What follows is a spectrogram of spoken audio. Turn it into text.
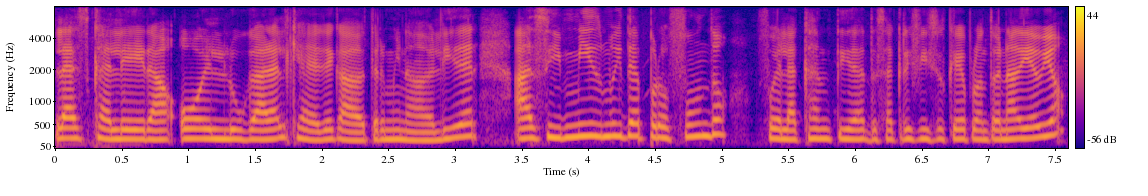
la escalera o el lugar al que haya llegado determinado líder, así mismo y de profundo fue la cantidad de sacrificios que de pronto nadie vio,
